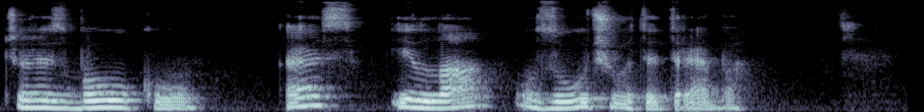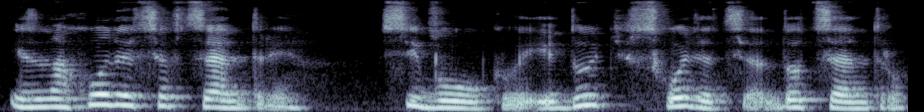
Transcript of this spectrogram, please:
Через букву С і Ла озвучувати треба. І знаходиться в центрі. Всі букви йдуть, сходяться до центру,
